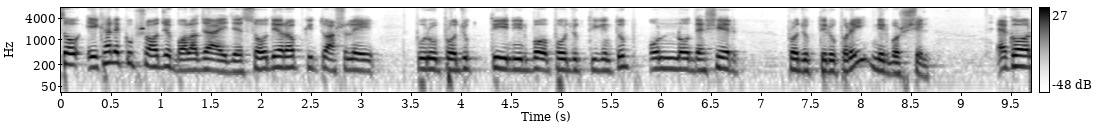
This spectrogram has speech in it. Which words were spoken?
সো এখানে খুব সহজে বলা যায় যে সৌদি আরব কিন্তু আসলে পুরো প্রযুক্তি নির্ভ, প্রযুক্তি কিন্তু অন্য দেশের প্রযুক্তির উপরেই নির্ভরশীল। এখন,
